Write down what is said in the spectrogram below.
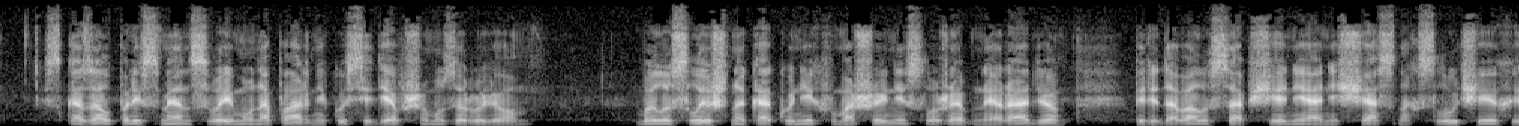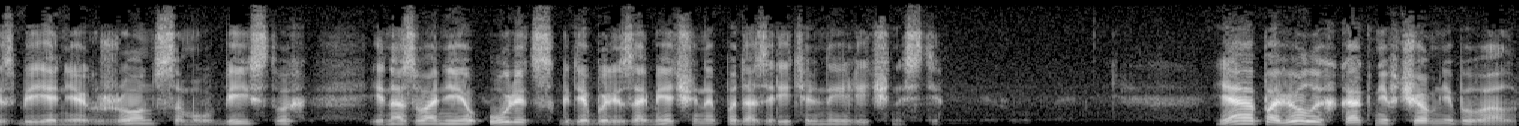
— сказал полисмен своему напарнику, сидевшему за рулем. Было слышно, как у них в машине служебное радио передавало сообщения о несчастных случаях, избиениях жен, самоубийствах и названия улиц, где были замечены подозрительные личности. Я повел их, как ни в чем не бывало.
